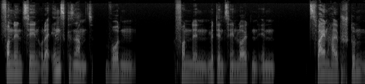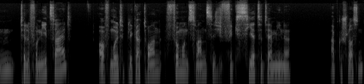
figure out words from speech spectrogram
Von den zehn oder insgesamt wurden von den, mit den zehn Leuten in zweieinhalb Stunden Telefoniezeit auf Multiplikatoren 25 fixierte Termine abgeschlossen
